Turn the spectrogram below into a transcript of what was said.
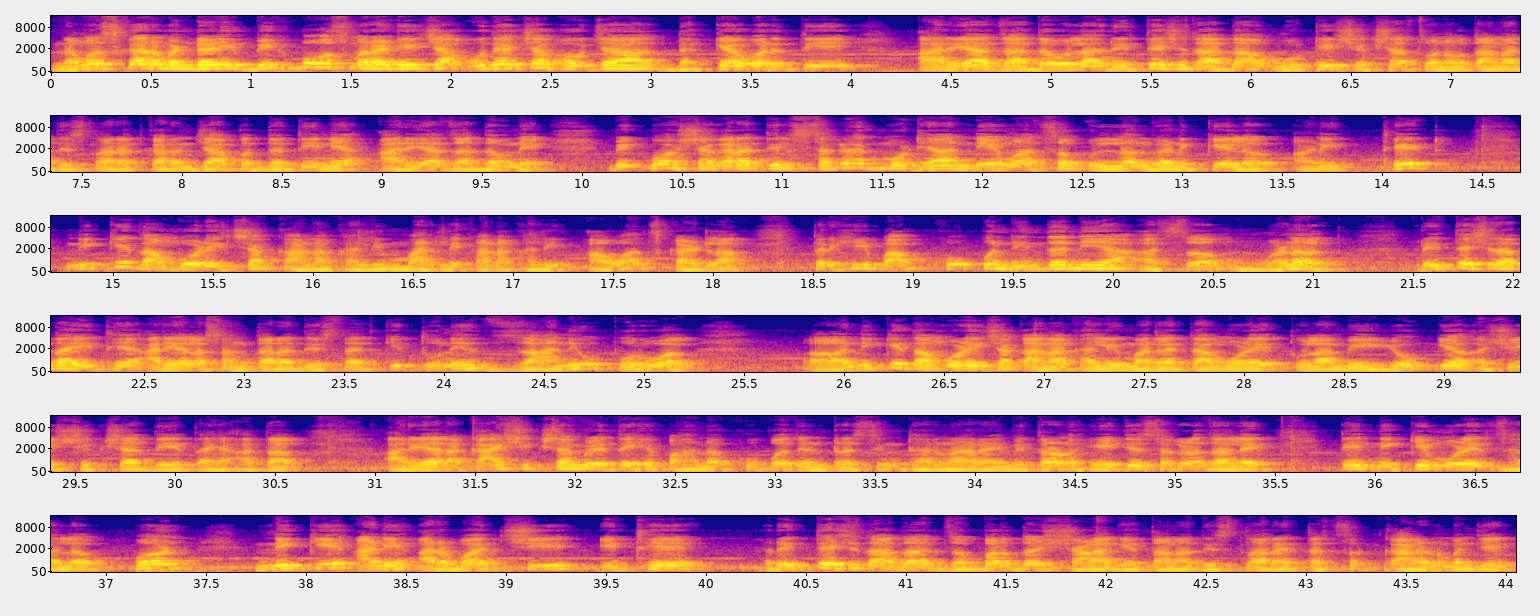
नमस्कार मंडळी big boss मराठीच्या उद्याच्या भाऊच्या धक्क्यावरती आर्या जाधवला रितेश दादा मोठी शिक्षा सुनावताना दिसणार आहेत. कारण ज्या पद्धतीने आर्या जाधवने बिग बॉसच्या घरातील सगळ्यात मोठ्या नियमाचं उल्लंघन केलं आणि थेट निकेत आंबोळीच्या कानाखाली मारली कानाखाली आवाज काढला तर ही बाब खूप निंदनीय असं म्हणत रितेश दादा इथे आर्याला सांगताना दिसत आहेत की तुने जाणीवपूर्वक निकित आंबोळीच्या कानाखाली मारल्या. त्यामुळे तुला मी योग्य अशी शिक्षा देत आहे. आता आर्याला काय शिक्षा मिळते हे पाहणं खूपच इंटरेस्टिंग ठरणार आहे. मित्रांनो हे जे सगळं झालंय ते निकीमुळेच झालं. पण निकी आणि अरबाजची इथे रितेश दादा जबरदस्त शाळा घेताना दिसणार आहे त्याचं कारण म्हणजे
